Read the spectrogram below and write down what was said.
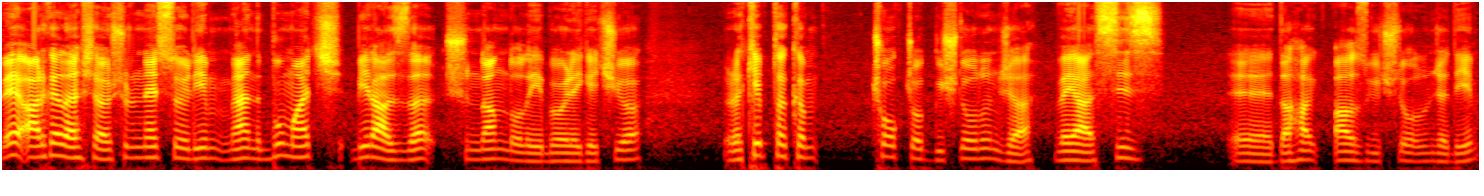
Ve arkadaşlar şunu net söyleyeyim. Yani bu maç biraz da şundan dolayı böyle geçiyor. Rakip takım çok çok güçlü olunca veya siz e, daha az güçlü olunca diyeyim.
